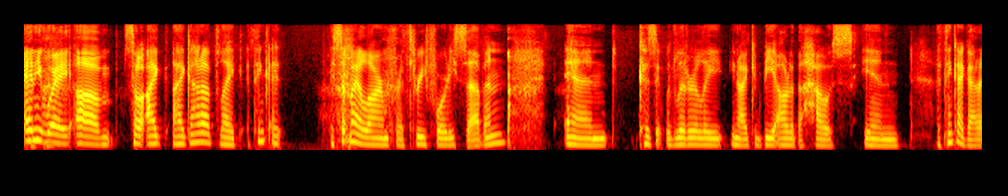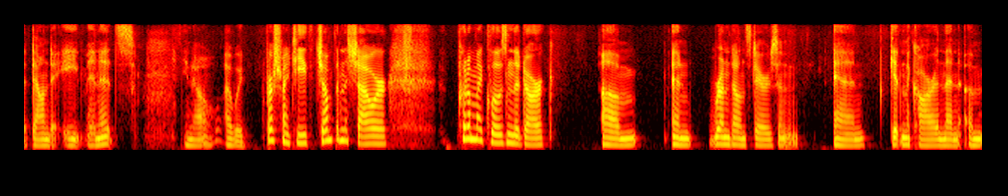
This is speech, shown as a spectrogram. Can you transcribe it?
anyway, um, so I I got up like I think I, I set my alarm for three forty seven, and because it would literally you know I could be out of the house in I think I got it down to eight minutes. You know, I would brush my teeth, jump in the shower, put on my clothes in the dark, um, and run downstairs and and get in the car and then um,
